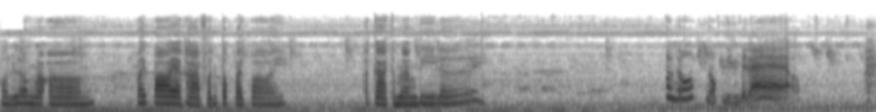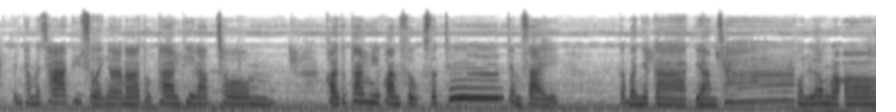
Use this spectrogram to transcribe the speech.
ฝนลงละอองปล่อยๆอะค่ะ ฝนตกปล่อยๆ อากาศกำลังดีเลยเอานก นกบินไปแล้ว เป็นธรรมชาติที่สวยงามนะทุกท่านที่รับชม ขอให้ทุกท่านมีความสุขสดชื่นแจ่มใส กับบรรยากาศยามเช้าฝนลงละออง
